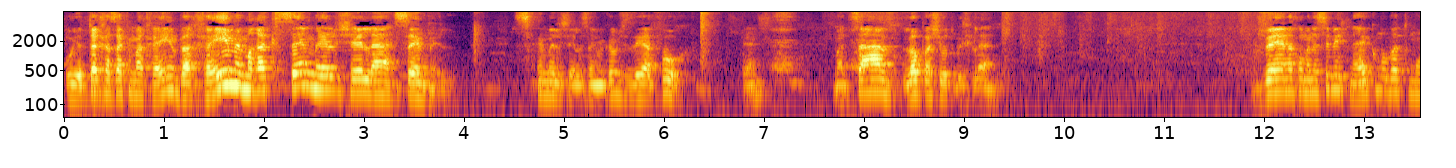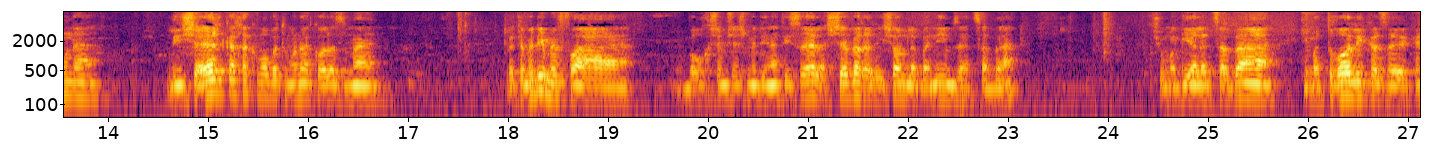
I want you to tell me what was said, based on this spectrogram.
הוא יותר חזק מהחיים, והחיים הם רק סמל של הסמל. סמל של הסמל, במקום שזה יהיה הפוך, כן? מצב לא פשוט בכלל. ואנחנו מנסים להתנהג כמו בתמונה, להישאר ככה כמו בתמונה כל הזמן. ואתם יודעים איפה, ה... ברוך השם שיש מדינת ישראל, השבר הראשון לבנים זה הצבא. שהוא מגיע לצבא עם הטרולי כזה, כן?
